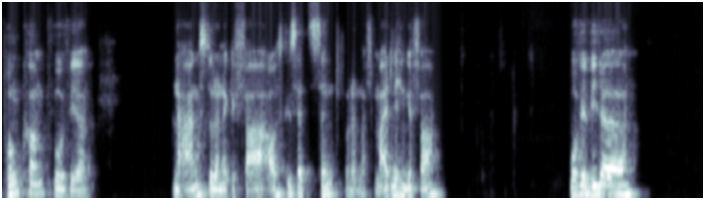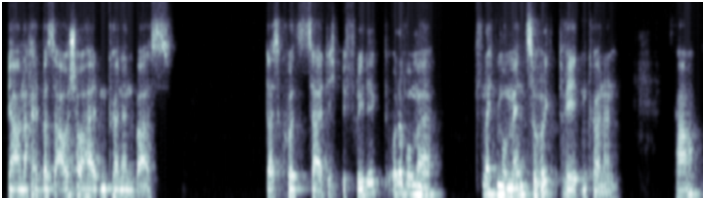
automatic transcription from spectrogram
Punkt kommt, wo wir einer Angst oder einer Gefahr ausgesetzt sind oder einer vermeidlichen Gefahr, wo wir wieder ja, nach etwas Ausschau halten können, was das kurzzeitig befriedigt oder wo wir vielleicht einen Moment zurücktreten können. Ja,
